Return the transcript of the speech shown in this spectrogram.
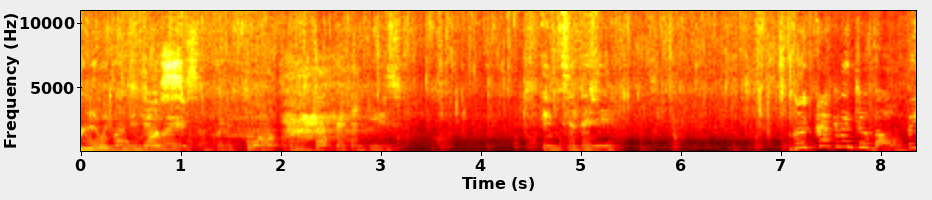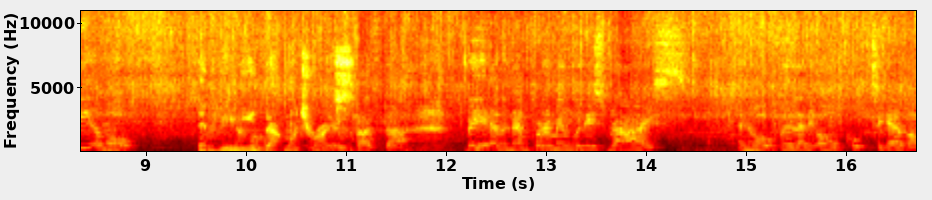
really what I'm going to do homeless. is I'm going to put, I'm going to crack the hedges into the. I'm going to crack them into a bowl, beat them up. If you need that much We've rice. had that. Beat them and then put them in with this rice, and hopefully let it all cook together.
